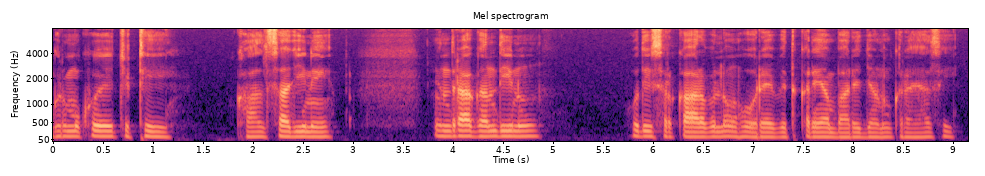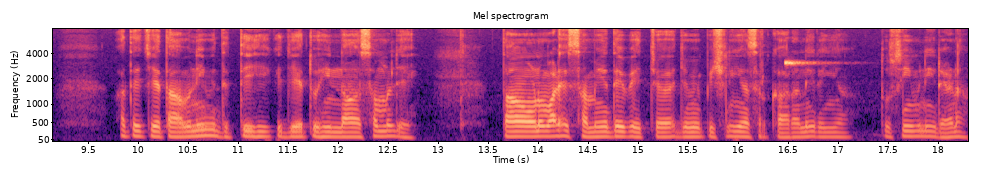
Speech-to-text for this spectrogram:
ਗੁਰਮੁਖੋ ਇਹ ਚਿੱਠੀ ਖਾਲਸਾ ਜੀ ਨੇ ਇੰਦਰਾ ਗਾਂਧੀ ਨੂੰ ਉਹਦੀ ਸਰਕਾਰ ਵੱਲੋਂ ਹੋ ਰਹੇ ਵਿਤਕਰਿਆਂ ਬਾਰੇ ਜਾਣੂ ਕਰਾਇਆ ਸੀ ਅਤੇ ਚੇਤਾਵਨੀ ਵੀ ਦਿੱਤੀ ਸੀ ਕਿ ਜੇ ਤੁਸੀਂ ਨਾ ਸਮਝੇ ਤਾਂ ਆਉਣ ਵਾਲੇ ਸਮੇਂ ਦੇ ਵਿੱਚ ਜਿਵੇਂ ਪਿਛਲੀਆਂ ਸਰਕਾਰਾਂ ਨਹੀਂ ਰਹੀਆਂ, ਤੁਸੀਂ ਵੀ ਨਹੀਂ ਰਹਿਣਾ।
